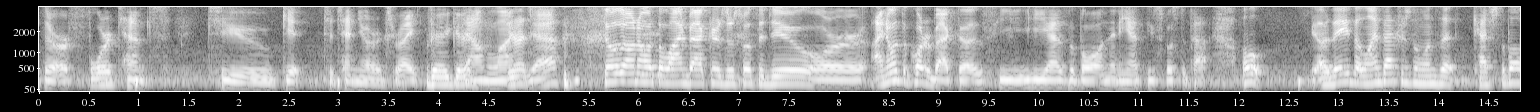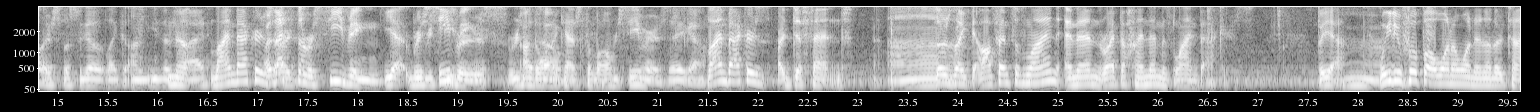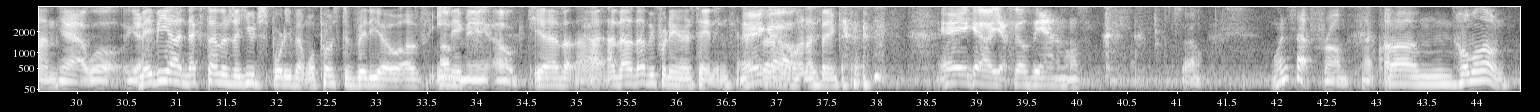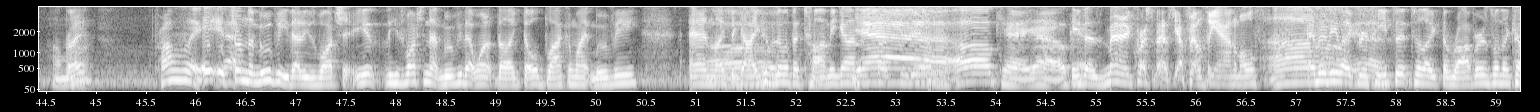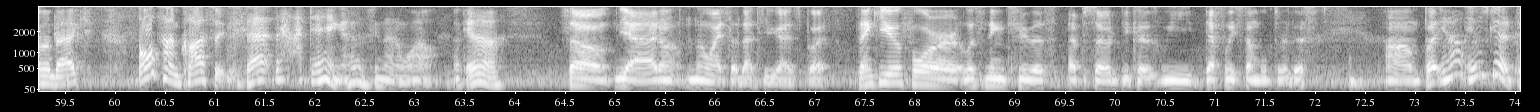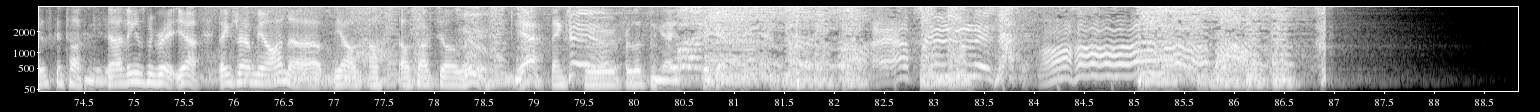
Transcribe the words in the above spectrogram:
there are four attempts to get to ten yards. Right. Very good. Down the line. Yes. Yeah. Still don't know what the linebackers are supposed to do, or I know what the quarterback does. He he has the ball and then he ha- he's supposed to pass. Oh. Are they the linebackers the ones that catch the ball? They're supposed to go like on either no side. linebackers. Or that's are, the receiving. Yeah, receivers receiving- are the one oh, to catch the ball. Receivers. There you go. linebackers are defend. Ah. So there's like the offensive line, and then right behind them is linebackers. But yeah, we do football 101 another time. Ah. Yeah. Well. Yeah. Maybe uh, next time there's a huge sport event, we'll post a video of of Enoch. me. Oh. Yeah, jeez. that, I, I, that, that'd be pretty entertaining. There you go. everyone, I think. there you go. You filthy animals. so, what is that from? That quote. um, Home Alone, Home right? Alone. Probably. It, it's yeah. from the movie that he's watching. He's watching that movie that one, the, like the old black and white movie, and like the guy comes in Oh. with a Tommy gun and starts. Yeah. Okay. Yeah. Okay. He says, "Merry Christmas, you filthy animals," Oh, and then he like yeah. repeats it to like the robbers when they're coming back. All time classic. that, that. Dang, I haven't seen that in a while. Okay. Yeah. So yeah, I don't know why I said that to you guys, but thank you for listening to this episode because we definitely stumbled through this. Um, but you know, it was good. It was good talking to you. Yeah, I think it's been great. Yeah, thanks for having me on. Uh, yeah, I'll, I'll, I'll, talk to y'all later. Yeah, thanks for, for listening, guys. Take care. Absolutely. Uh-huh.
